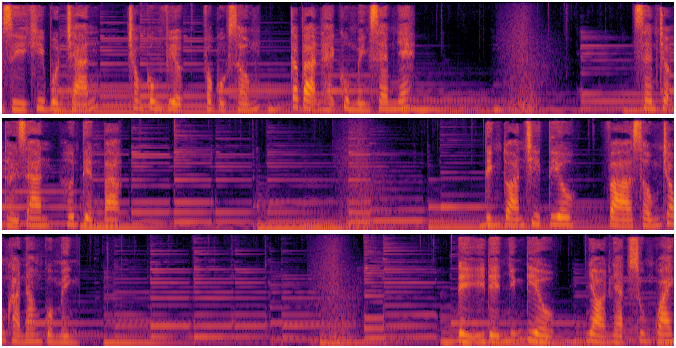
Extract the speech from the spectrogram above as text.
gì khi buồn chán, trong công việc và cuộc sống? Các bạn hãy cùng mình xem nhé. Xem trọng thời gian hơn tiền bạc. Tính toán chi tiêu và sống trong khả năng của mình. Để ý đến những điều nhỏ nhặt xung quanh.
